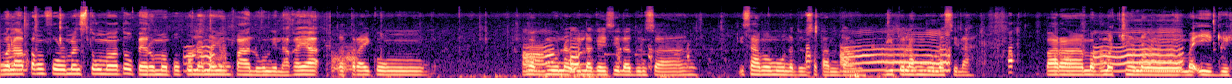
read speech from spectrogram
Wala pang 4 months tong mga to, pero mapupula na yung palo nila. Kaya tatry kong wag munang ilagay sila dun sa isama muna dun sa tandang. Dito lang muna sila para mag-mature ng maigi.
